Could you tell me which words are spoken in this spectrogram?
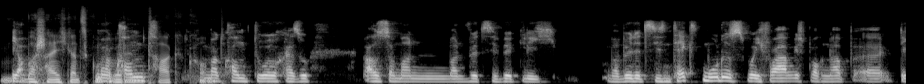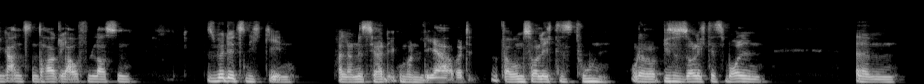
ja. wahrscheinlich ganz gut man über kommt, den Tag kommt. Man kommt durch, also außer man, man wird sie wirklich, man würde jetzt diesen Textmodus, wo ich vorher angesprochen habe, äh, den ganzen Tag laufen lassen. Das würde jetzt nicht gehen, weil dann ist sie halt irgendwann leer. Aber warum soll ich das tun? Oder wieso soll ich das wollen? Ähm,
